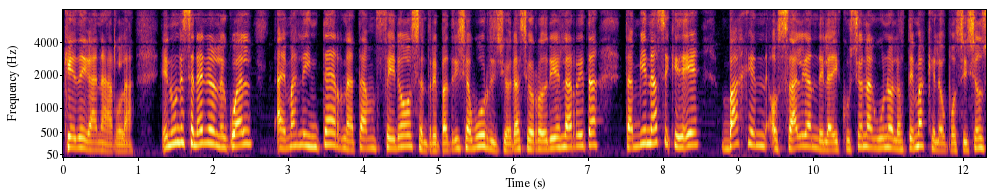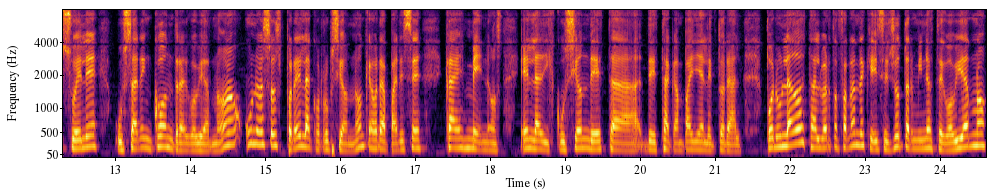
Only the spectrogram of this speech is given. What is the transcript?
que de ganarla. En un escenario en el cual, además, la interna tan feroz entre Patricia Burrich y Horacio Rodríguez Larreta también hace que bajen o salgan de la discusión algunos de los temas que la oposición suele usar en contra del gobierno. Uno de esos es por ahí la corrupción, ¿no? que ahora parece cada vez menos en la discusión de esta, de esta campaña electoral. Por un lado está Alberto Fernández que dice, yo termino este gobierno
